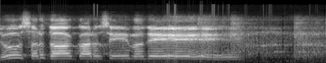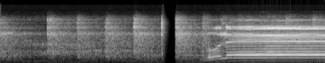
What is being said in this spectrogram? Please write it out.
ਜੋ ਸਰਦਾ ਕਰ ਸੇਵਦੇ। ਬੋਲੇ।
